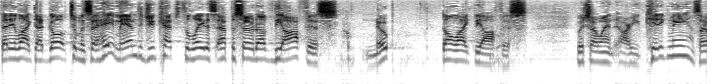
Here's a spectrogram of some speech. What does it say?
that he liked. I'd go up to him and say, "Hey man, did you catch the latest episode of The Office?" "Nope. Don't like The Office." Which I went, "Are you kidding me?" I was like,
